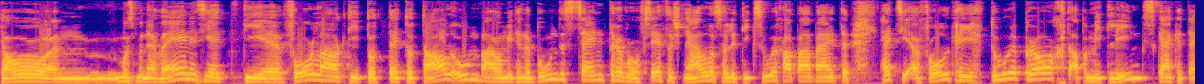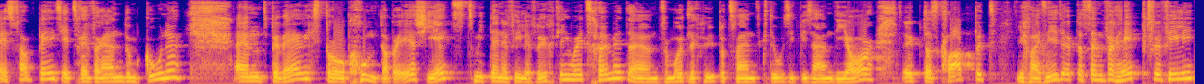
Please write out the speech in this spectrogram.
da ähm, muss man erwähnen, sie hat die Vorlage, die, der Totalumbau mit einem Bundeszentren, wo sehr viel schneller sollen die Gesuche abarbeiten, hat sie erfolgreich durchgebracht, aber mit links gegen die SVP. Sie hat das Referendum gewonnen. Ähm, die Bewährungsprobe kommt aber erst jetzt mit den vielen Flüchtlingen, die jetzt kommen, äh, vermutlich über 20.000 bis Ende Jahr. Ob das klappt, ich weiß nicht, ob das dann verhebt für viele.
